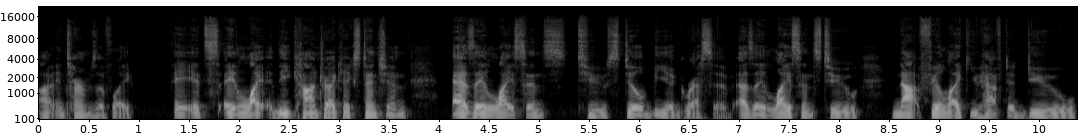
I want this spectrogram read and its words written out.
uh, in terms of like a, it's a li- the contract extension as a license to still be aggressive, as a license to not feel like you have to do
